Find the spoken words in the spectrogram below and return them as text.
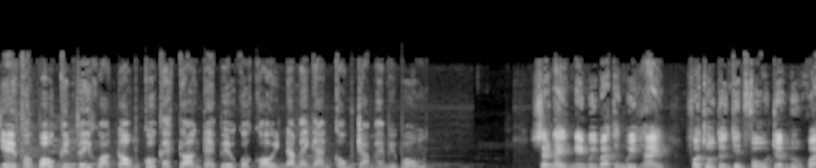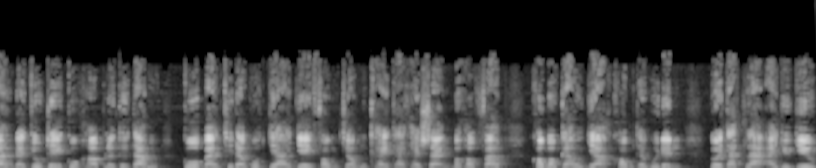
về phân bổ kinh phí hoạt động của các đoàn đại biểu Quốc hội năm 2024. Sáng nay ngày 13 tháng 12, Phó Thủ tướng Chính phủ Trần Lưu Quang đã chủ trì cuộc họp lần thứ 8 của Ban chỉ đạo quốc gia về phòng chống khai thác hải sản bất hợp pháp, không báo cáo và không theo quy định, gọi tắt là IUU.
